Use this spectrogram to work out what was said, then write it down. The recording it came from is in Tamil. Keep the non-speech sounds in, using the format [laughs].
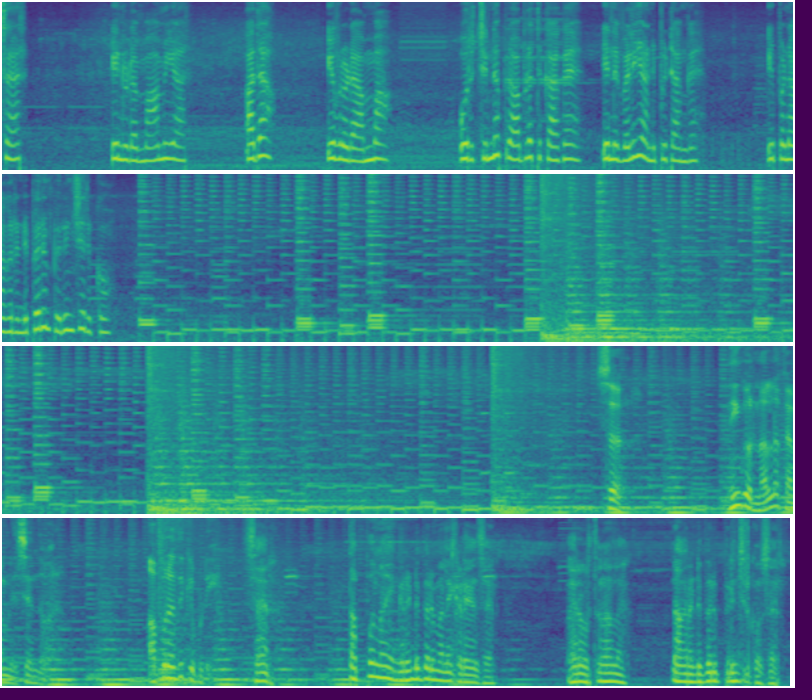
சார் என்னோட மாமியார் அதான் இவரோட அம்மா ஒரு சின்ன ப்ராப்ளத்துக்காக என்னை வெளியே அனுப்பிட்டாங்க. இப்போ நாங்கள் ரெண்டு பேரும் பிரிஞ்சிருக்கோம். சார் நீங்க ஒரு நல்ல ஃபேமிலியை சேர்ந்தவர். அப்புறம் எதுக்கு இப்படி? சார் தப்பெல்லாம் எங்கள் ரெண்டு பேரும் மேலே கிடையாது சார் வேறு ஒருத்தனால நாங்கள் ரெண்டு பேரும் பிரிஞ்சிருக்கோம் சார்.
